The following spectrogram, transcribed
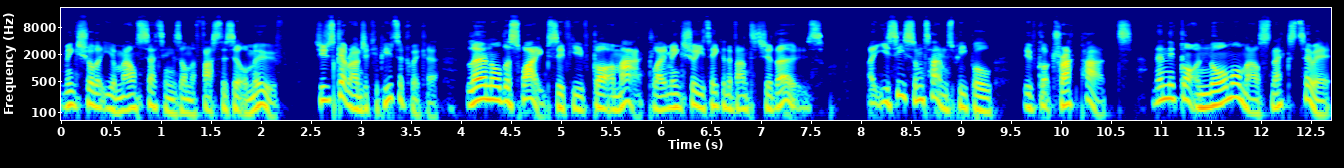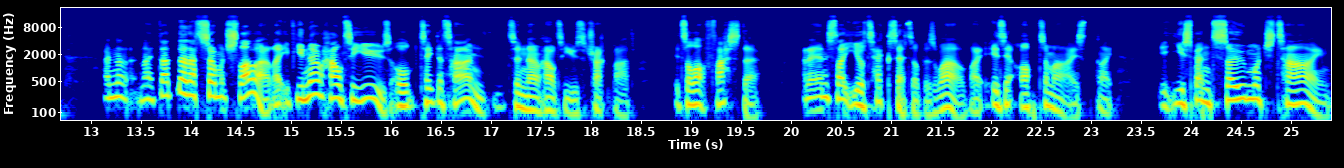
make sure that your mouse settings on the fastest it'll move. So you just get around your computer quicker. Learn all the swipes if you've got a Mac. Like, make sure you're taking advantage of those. Like, you see sometimes people who've got trackpads and then they've got a normal mouse next to it. And uh, like that, no, that's so much slower. Like, if you know how to use or take the time to know how to use a trackpad, it's a lot faster. And it's like your tech setup as well. Like, is it optimized? Like, you spend so much time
